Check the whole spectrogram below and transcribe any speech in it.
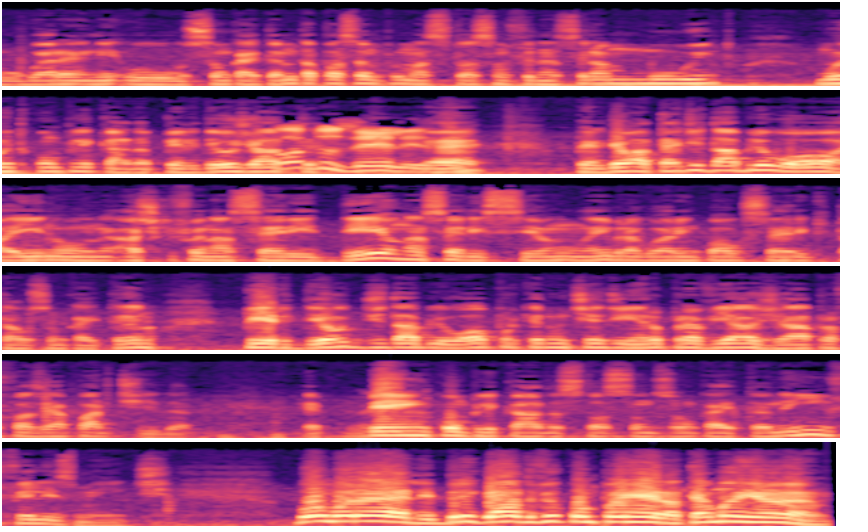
o Guarani, o São Caetano está passando por uma situação financeira muito, muito complicada. Perdeu já todos eles. É, né? perdeu até de WO aí no, acho que foi na série D ou na série C, eu não lembro agora em qual série que está o São Caetano. Perdeu de WO porque não tinha dinheiro para viajar para fazer a partida. É bem é. complicada a situação do São Caetano, infelizmente. Bom, Morelli, obrigado, viu, companheiro? Até amanhã.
